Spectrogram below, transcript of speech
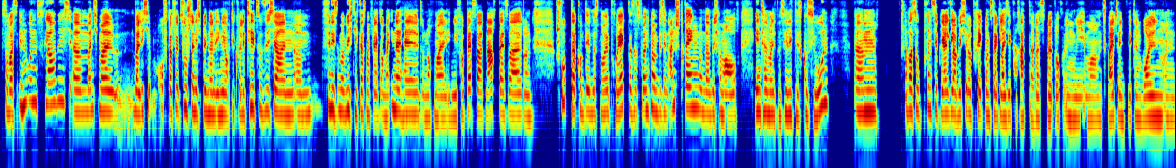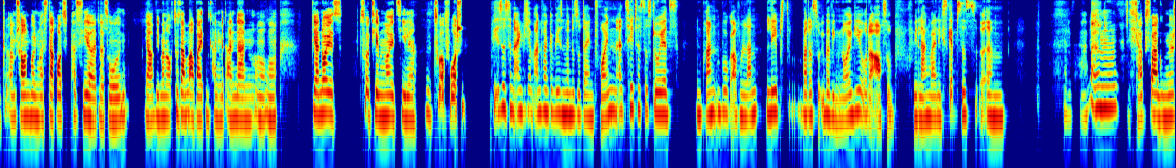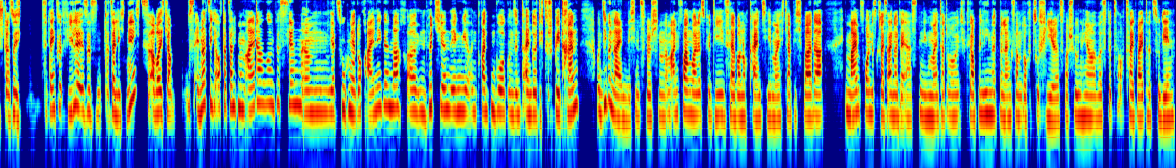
sowas in uns, glaube ich. Ähm, manchmal, weil ich oft dafür zuständig bin, dann irgendwie auch die Qualität zu sichern, ähm, finde ich es immer wichtig, dass man vielleicht auch mal innehält und nochmal irgendwie verbessert, nachbessert und schwupp, da kommt eben das neue Projekt. Das ist manchmal ein bisschen anstrengend und dadurch haben wir auch intern manchmal sicherlich Diskussionen. Ähm, aber so prinzipiell, glaube ich, äh, prägt uns der gleiche Charakter, dass wir doch irgendwie immer uns weiterentwickeln wollen und ähm, schauen wollen, was daraus passiert. Also ja, wie man auch zusammenarbeiten kann mit anderen, um, um ja Neues zu erklimmen, neue Ziele äh, zu erforschen. Wie ist es denn eigentlich am Anfang gewesen, wenn du so deinen Freunden erzählt hast, dass du jetzt in Brandenburg auf dem Land lebst? War das so überwiegend Neugier oder auch so pff, wie langweilig Skepsis? Ähm, ähm, ich glaube, es war gemischt. Also ich denke, für viele ist es tatsächlich nichts, aber ich glaube, es ändert sich auch tatsächlich mit dem Alter so ein bisschen. Ähm, jetzt suchen ja doch einige nach ähm, Hütchen irgendwie in Brandenburg und sind eindeutig zu spät dran. Und die beneiden mich inzwischen. Am Anfang war das für die selber noch kein Thema. Ich glaube, ich war da in meinem Freundeskreis einer der ersten, die gemeint hat, oh, ich glaube, Berlin wird mir langsam doch zu viel. Das war schön hier, aber es wird auch Zeit weiterzugehen.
